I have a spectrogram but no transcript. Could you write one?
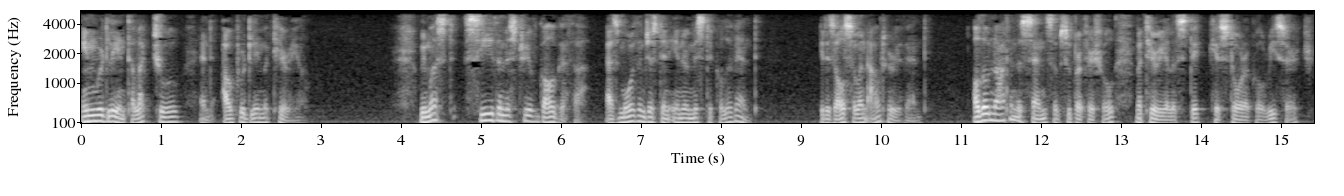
inwardly intellectual and outwardly material. We must see the mystery of Golgotha as more than just an inner mystical event. It is also an outer event, although not in the sense of superficial, materialistic, historical research.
